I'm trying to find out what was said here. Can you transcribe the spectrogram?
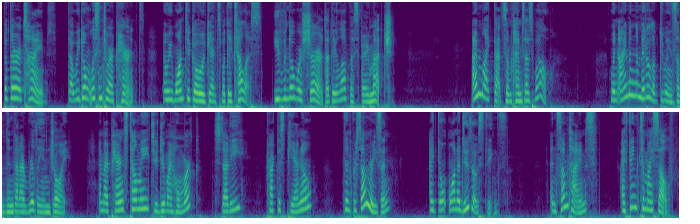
But there are times that we don't listen to our parents and we want to go against what they tell us, even though we're sure that they love us very much. I'm like that sometimes as well. When I'm in the middle of doing something that I really enjoy, and my parents tell me to do my homework, study, practice piano, then for some reason, I don't want to do those things. And sometimes, I think to myself,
